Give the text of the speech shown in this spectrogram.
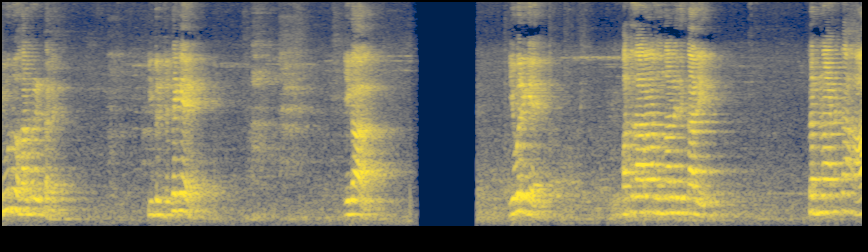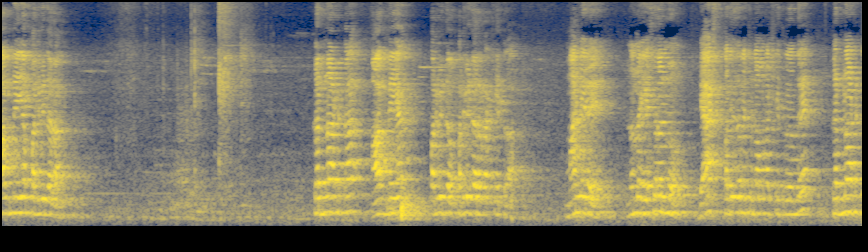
ಇವರು ಹಾಜರಿರ್ತಾರೆ ಇದ್ರ ಜೊತೆಗೆ ಈಗ ಇವರಿಗೆ ಮತದಾರರ ನೋಂದಣಾಧಿಕಾರಿ ಕರ್ನಾಟಕ ಆಗ್ನೇಯ ಪದವೀಧರ, ಕರ್ನಾಟಕ ಆಗ್ನೇಯ ಪದವೀಧ, ಪದವೀಧರರ ಕ್ಷೇತ್ರ. ಮಾನ್ಯರೇ, ನನ್ನ ಹೆಸರನ್ನು ಡ್ಯಾಶ್ ಪದವೀಧರ ಚುನಾವಣಾ ಕ್ಷೇತ್ರ ಅಂದ್ರೆ ಕರ್ನಾಟಕ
